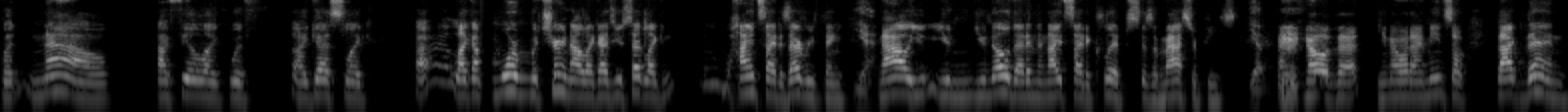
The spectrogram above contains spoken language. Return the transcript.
But now I feel like with I guess like uh, like I'm more mature now. Like as you said, like hindsight is everything. Yeah. Now you you you know that in the night side eclipse is a masterpiece. Yep. And you mm. know that you know what I mean. So back then,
